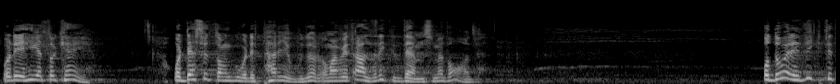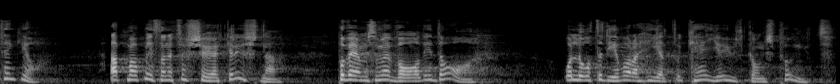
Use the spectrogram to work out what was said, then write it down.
Och det är helt okej. Okay. Och dessutom går det perioder och man vet aldrig riktigt vem som är vad. Och då är det viktigt, tänker jag, att man åtminstone försöker lyssna på vem som är vad idag och låter det vara helt okej okay och utgångspunkt.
